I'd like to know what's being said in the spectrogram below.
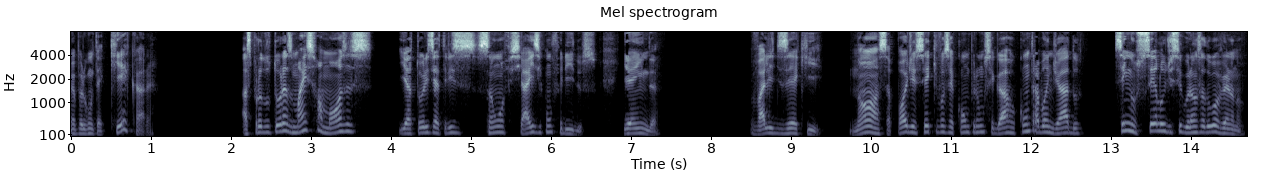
Minha pergunta é: que, cara? As produtoras mais famosas e atores e atrizes são oficiais e conferidos. E ainda, vale dizer aqui: Nossa, pode ser que você compre um cigarro contrabandeado sem o selo de segurança do governo.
